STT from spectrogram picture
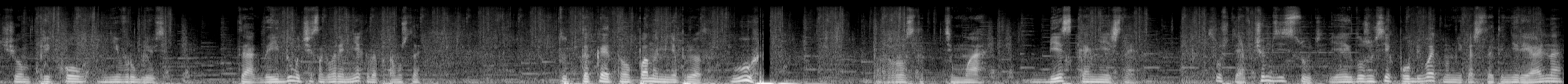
В чем прикол, не врублюсь. Так, да и думать, честно говоря, некогда, потому что тут такая толпа на меня прет. Ух! Просто тьма. Бесконечная. Слушайте, а в чем здесь суть? Я их должен всех поубивать, но мне кажется, это нереально.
